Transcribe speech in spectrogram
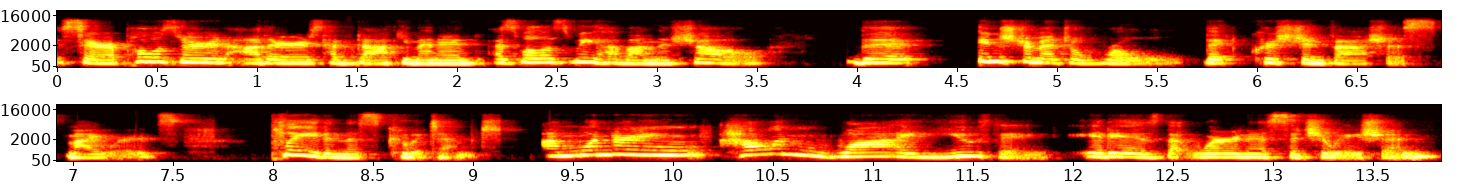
Sarah Posner and others have documented, as well as we have on the show, the instrumental role that Christian fascists, my words, played in this coup attempt. I'm wondering how and why you think it is that we're in a situation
